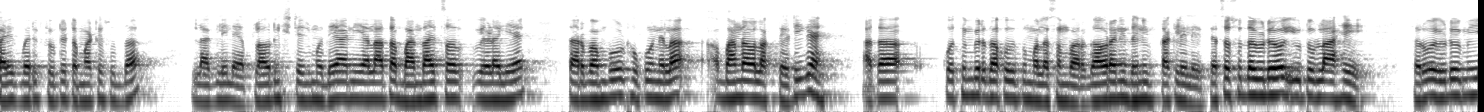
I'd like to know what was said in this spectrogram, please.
बारीक बारीक छोटे टमाटेसुद्धा लागलेले आहे. फ्लॉवरिंग स्टेजमध्ये आणि याला आता बांधायचं वेळ आली आहे. तार बांबू ठोकून याला बांधावं लागतं ठीक आहे? आता कोथिंबीर दाखवतो तुम्हाला संभार. गावरानी धनी टाकलेले आहे त्याचासुद्धा व्हिडिओ यूट्यूबला आहे. सर्व व्हिडिओ मी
